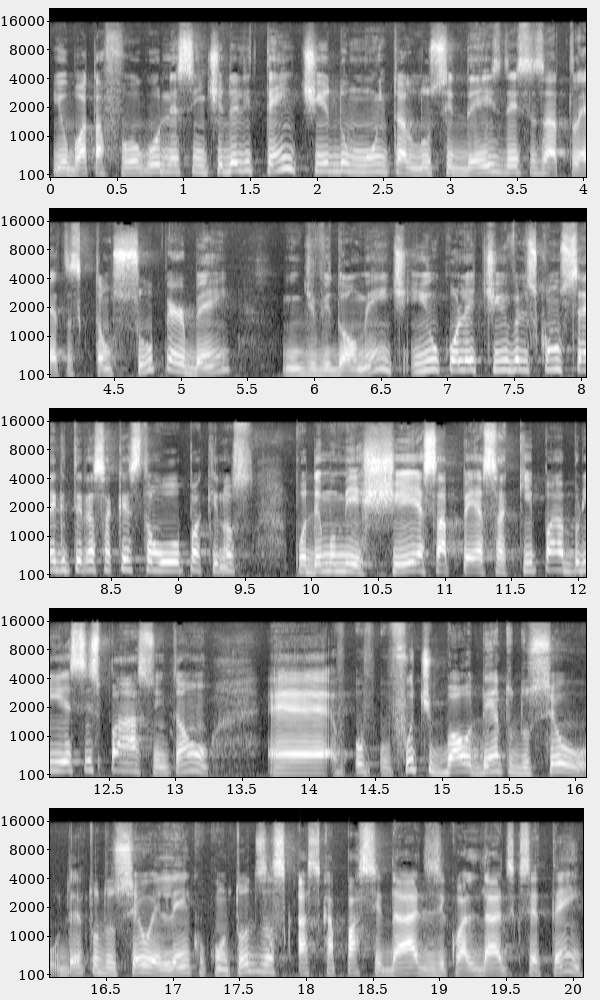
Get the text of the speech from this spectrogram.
E o Botafogo, nesse sentido, ele tem tido muita lucidez desses atletas que estão super bem individualmente e o coletivo eles conseguem ter essa questão, opa, aqui nós podemos mexer essa peça aqui para abrir esse espaço. Então, é, o, o, futebol dentro do seu, dentro do seu elenco, com todas as, as capacidades e qualidades que você tem,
